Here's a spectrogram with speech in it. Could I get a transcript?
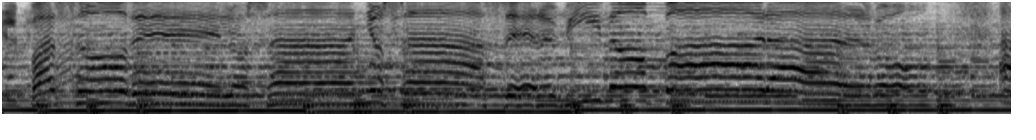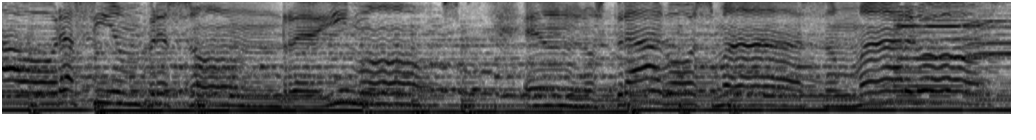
El paso de los años ha servido para algo. Ahora siempre sonreímos en los tragos más amargos.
